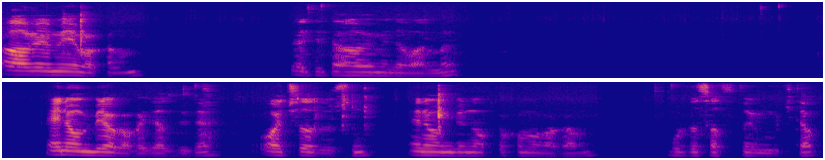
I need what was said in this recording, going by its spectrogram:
AVM'ye bakalım. PTT AVM'de var mı? N11'e bakacağız bir de. O açıda dursun. N11.com'a bakalım. Burada satıldığım bu kitap.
